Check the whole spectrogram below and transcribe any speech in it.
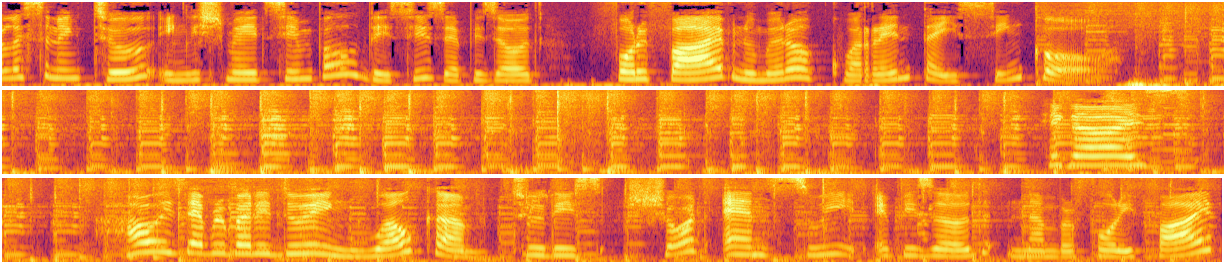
listening to English Made Simple. This is episode 45, número 45. Hey guys, how is everybody doing? Welcome to this short and sweet episode number 45.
